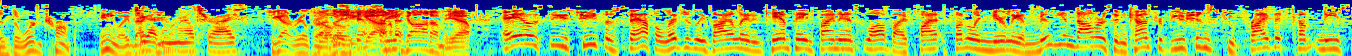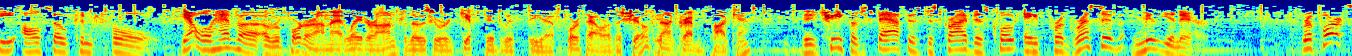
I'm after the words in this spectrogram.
as the word Trump. Anyway, back She got to you, him Mark. real tries. She got real tries. Oh, she got she him. got him. Yep. AOC's chief of staff allegedly violated campaign finance law by fi- funneling nearly a million dollars in contributions to private companies he also controls. Yeah, we'll have a, a reporter on that later on for those who are gifted with the uh, fourth hour of the show. If not, grab a podcast. The chief of staff is described as, quote, a progressive millionaire. Reports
